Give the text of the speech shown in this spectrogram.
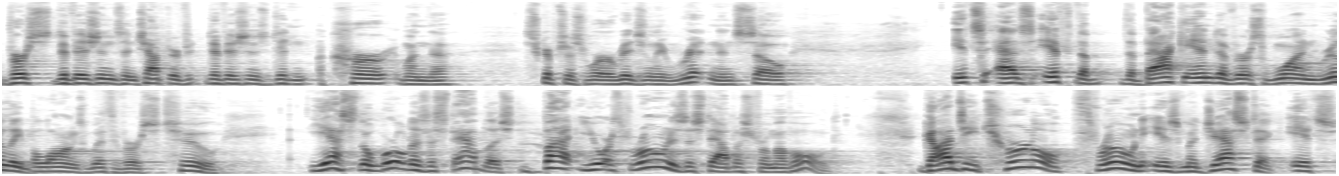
verse divisions and chapter divisions didn't occur when the scriptures were originally written. And so it's as if the, the back end of verse 1 really belongs with verse 2. Yes, the world is established, but your throne is established from of old. God's eternal throne is majestic, it's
